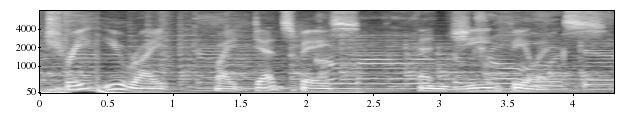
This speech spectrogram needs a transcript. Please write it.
Treat You Right by Dead Space and G Felix.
